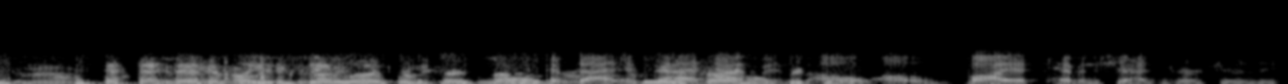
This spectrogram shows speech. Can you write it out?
is gonna is gonna come Plays in in St. Louis for the first time. If that if that got a hat happens, I'll. I'll buy a Kevin Shattenkirk jersey.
